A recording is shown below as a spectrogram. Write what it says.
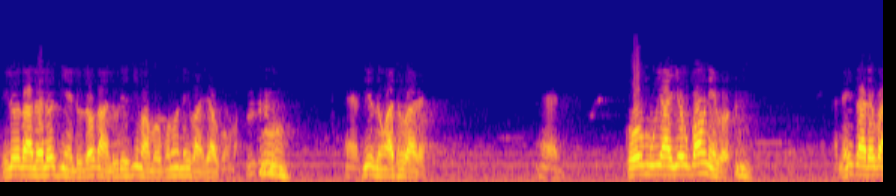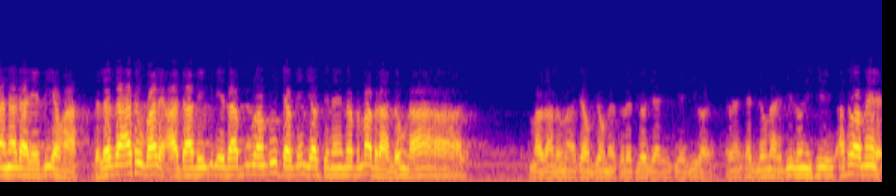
ဒီလိုသာလွယ်လို့ရှိရင်လူလောကလူတွေရှိမှာမဟုတ်ဘုံလုံးနိဗ္ဗာန်ရောက်ကုန်မှာအဲပြည့်စုံအားထုတ်ရတယ်အဲ ကိုမူရရုပ်ပေါင်းတွေကိုအနိစ္စဒုက္ခအနတ္တတွေသိအောင်ဟာဒလဇာအထုတ်ပါတဲ့အာတာတိကိလေသာပူအောင်သူ့ချောက်ကင်းပြောက်စင်နေတဲ့သမဗရာလုံးလားတဲ့သမဗရာလုံးလားအကြောင်းပြောမယ်ဆိုလည်းပြောကြတယ်ကြည်ကြည့်ပါအဲဒီလုံးလားပြည့်စုံနေဖြစ်အထုတ်ရမယ်တဲ့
